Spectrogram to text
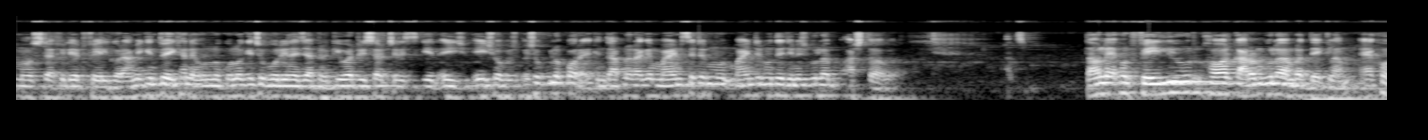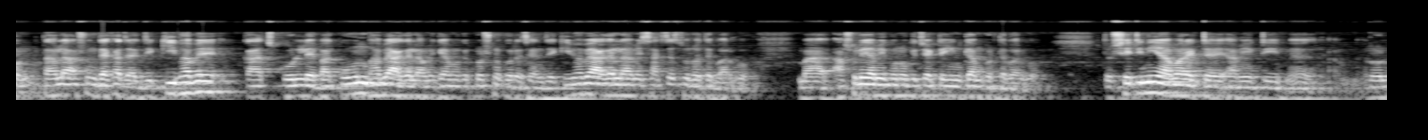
মোস্ট অ্যাফিলিয়েট ফেল করে। আমি কিন্তু এখানে অন্য কোনো কিছু বলি না যে আপনার কিওয়ার্ড রিসার্চের স্কিল এই এইসব এসবগুলো পরে। কিন্তু আপনার আগে মাইন্ডসেটের মাইন্ডের মধ্যে এই জিনিসগুলো আসতে হবে। তাহলে এখন ফেইলিউর হওয়ার কারণগুলো আমরা দেখলাম। এখন তাহলে আসুন দেখা যাক যে কীভাবে কাজ করলে বা কোনভাবে আগালে অনেকে আমাকে প্রশ্ন করেছেন যে কীভাবে আগালে আমি সাকসেসফুল হতে পারব বা আসলে আমি কোনো কিছু একটা ইনকাম করতে পারব। তো সেটি নিয়ে আমার একটা, আমি একটি রোল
